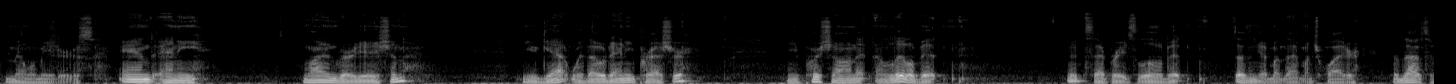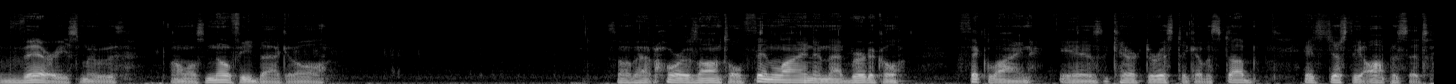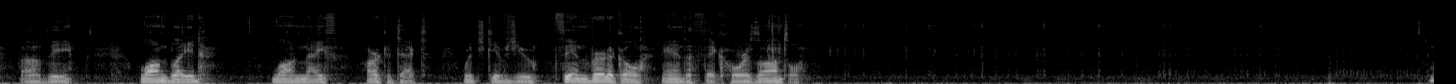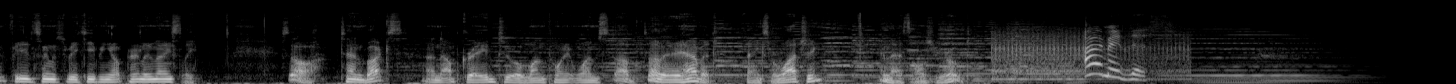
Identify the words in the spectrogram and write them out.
millimeters. And any line variation you get without any pressure, you push on it a little bit, it separates a little bit, doesn't get that much wider. But that's very smooth, almost no feedback at all. So that horizontal thin line and that vertical thick line is characteristic of a stub. It's just the opposite of the long blade, long knife architect, which gives you thin vertical and a thick horizontal. The feed seems to be keeping up fairly nicely. So 10 bucks, an upgrade to a 1.1 stub. So there you have it. Thanks for watching, and that's all she wrote. I made this.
